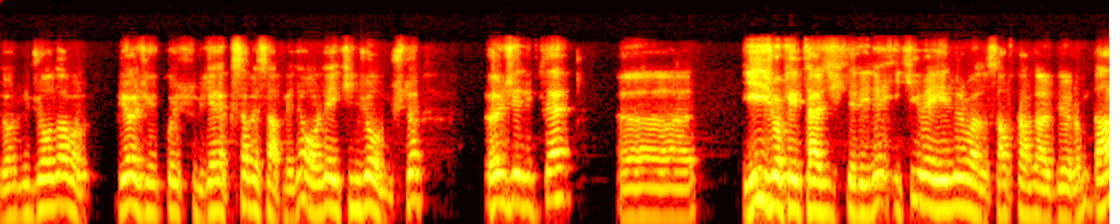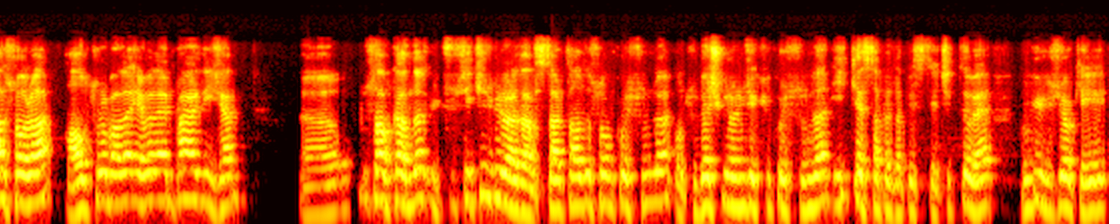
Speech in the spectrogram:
dördüncü oldu ama bir önceki koşusu yine kısa mesafede orada ikinci olmuştu. Öncelikle e, iyi jokey tercihleriyle 2 ve 7 numaralı safkanlar diyorum. Daha sonra 6 numaralı Evil Empire diyeceğim. Ee, bu safkanda 308 gün aradan start aldı son koşusunda. 35 gün önceki koşusunda ilk kez tapeta piste çıktı ve bugün jokeyi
